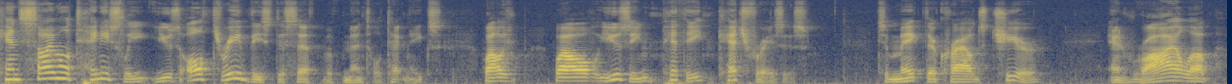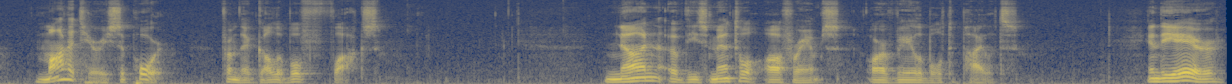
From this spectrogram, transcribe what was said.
can simultaneously use all three of these deceptive mental techniques while, while using pithy catchphrases to make their crowds cheer and rile up monetary support from their gullible flocks. None of these mental off ramps are available to pilots. In the air,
